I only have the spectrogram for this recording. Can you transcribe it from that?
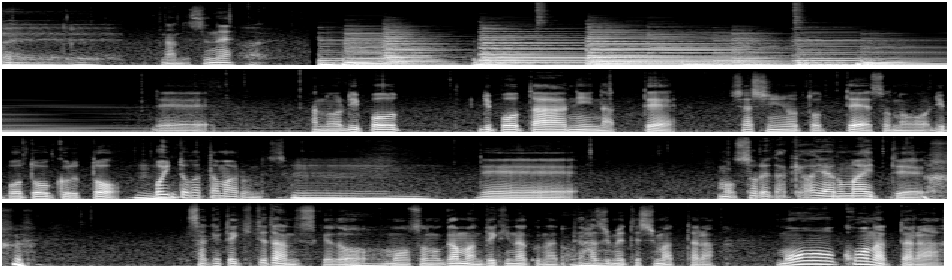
え。なんですね、はいであのリポリポーターになって写真を撮ってそのリポートを送るとうん。ポイントがたまるんですよ、ーうん。でもうそれだけはやるまいって 避けてきてたんですけど、うん。もうその我慢できなくなってうん。始めてしまったら、もうこうなったら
